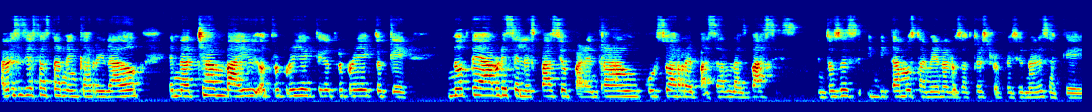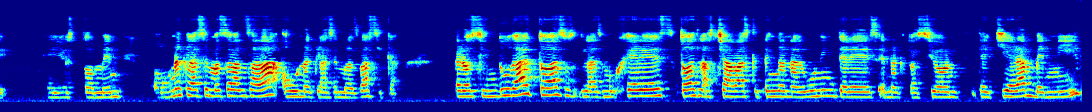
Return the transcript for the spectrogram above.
A veces ya estás tan encarrilado en la chamba y otro proyecto y otro proyecto que no te abres el espacio para entrar a un curso a repasar las bases. Entonces, invitamos también a los actores profesionales a que ellos tomen o una clase más avanzada o una clase más básica. Pero sin duda, todas las mujeres, todas las chavas que tengan algún interés en actuación, que quieran venir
